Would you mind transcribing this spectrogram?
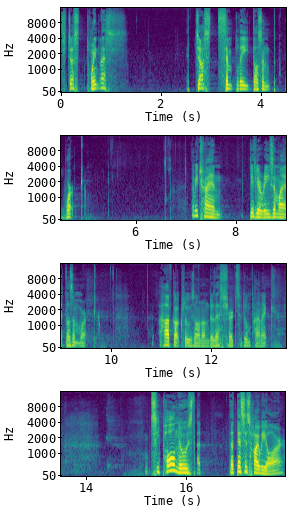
it's just pointless. It just simply doesn't work. Let me try and give you a reason why it doesn't work. I have got clothes on under this shirt, so don't panic. See, Paul knows that, that this is how we are.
